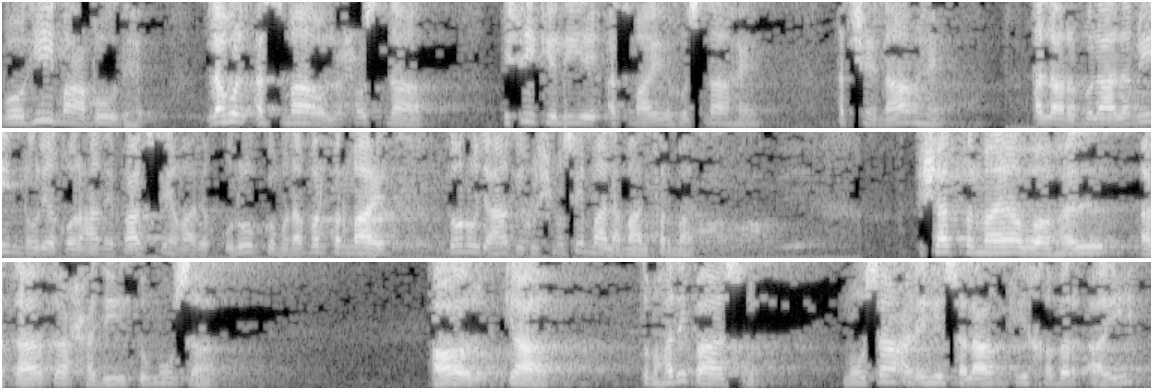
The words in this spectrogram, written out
وہی معبود ہے۔ لہ الاسماء الحسنہ اسی کے لیے اسماء حسنہ ہے اچھے نام ہیں۔ اللہ رب العالمین نور قرآن پاک سے ہمارے قلوب کو منور فرمائے، دونوں جہاں کی خوشیوں سے مالا مال فرمائے۔ اشاد فرمایا وہ حل عطا کا حدیث موسا اور کیا تمہارے پاس موسا علیہ السلام کی خبر آئی؟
